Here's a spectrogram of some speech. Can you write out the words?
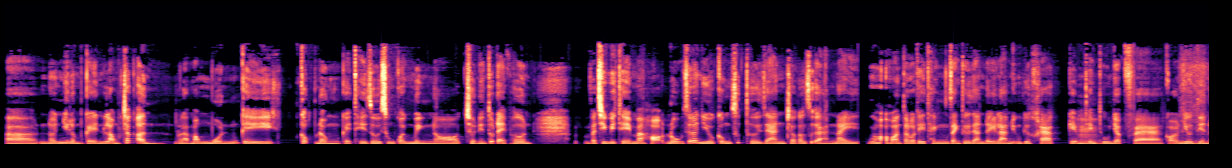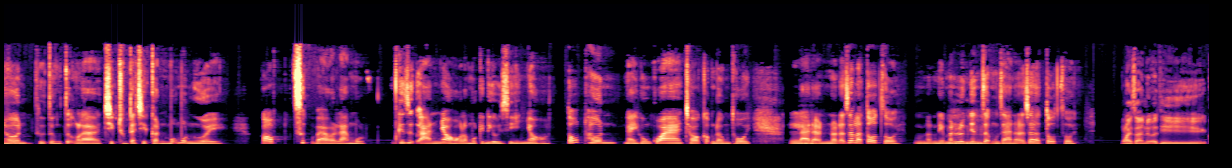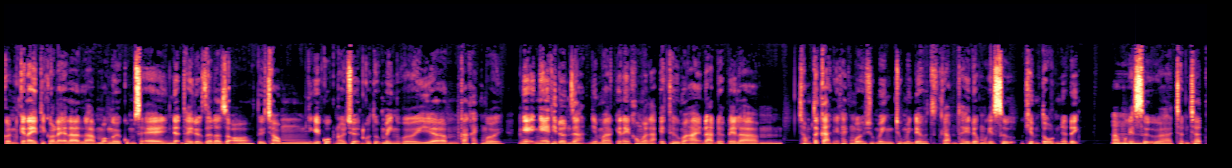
à, nó như là một cái lòng chắc ẩn là mong muốn cái cộng đồng cái thế giới xung quanh mình nó trở nên tốt đẹp hơn. Và chính vì thế mà họ đổ rất là nhiều công sức thời gian cho các dự án này. Họ hoàn toàn có thể thành dành thời gian đấy làm những việc khác kiếm ừ. thêm thu nhập và có nhiều tiền hơn. Thử tưởng tượng là chỉ chúng ta chỉ cần mỗi một người góp sức vào làm một cái dự án nhỏ hoặc là một cái điều gì nhỏ tốt hơn ngày hôm qua cho cộng đồng thôi là ừ. đã nó đã rất là tốt rồi. Nếu mà lương nhân rộng ra nó đã rất là tốt rồi ngoài ra nữa thì còn cái này thì có lẽ là là mọi người cũng sẽ nhận thấy được rất là rõ từ trong những cái cuộc nói chuyện của tụi mình với um, các khách mời. Nghe nghe thì đơn giản nhưng mà cái này không phải là cái thứ mà ai đạt được. Đấy là um, trong tất cả những khách mời chúng mình chúng mình đều cảm thấy được một cái sự khiêm tốn nhất định à, ừ. một cái sự uh, chân chất.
